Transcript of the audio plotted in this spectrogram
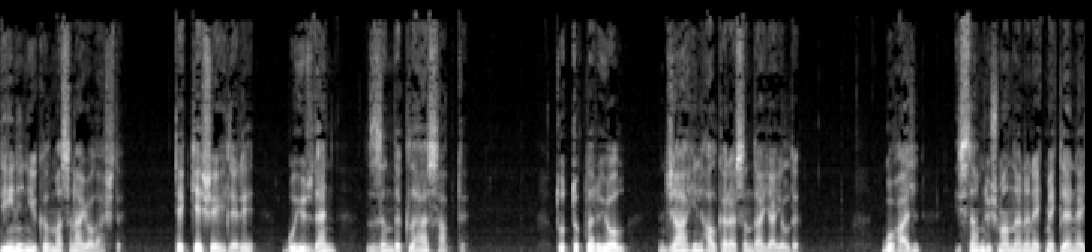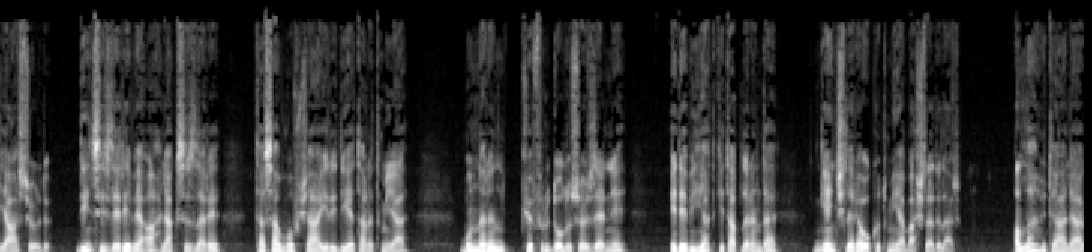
dinin yıkılmasına yol açtı. Tekke şeyhleri bu yüzden zındıklığa saptı. Tuttukları yol cahil halk arasında yayıldı. Bu hal İslam düşmanlarının ekmeklerine yağ sürdü. Dinsizleri ve ahlaksızları tasavvuf şairi diye tanıtmaya, bunların küfür dolu sözlerini edebiyat kitaplarında gençlere okutmaya başladılar. Allahü Teala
